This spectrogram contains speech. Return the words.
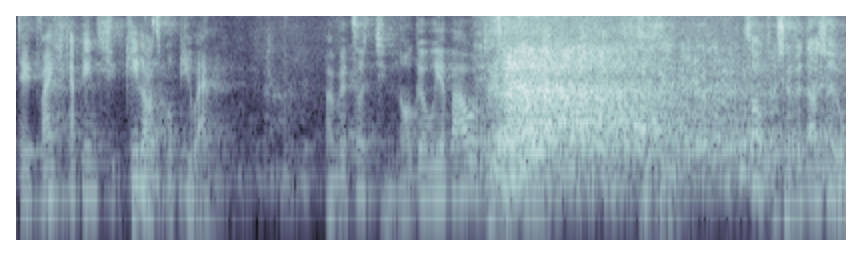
ty 25 kilo zgubiłem. A wy co, ci nogę ujebało, czy co? Co tu się wydarzyło?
